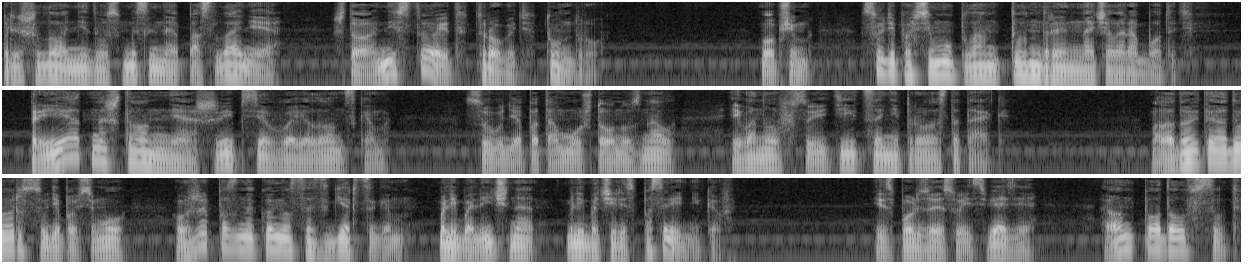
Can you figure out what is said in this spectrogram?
пришло недвусмысленное послание, что не стоит трогать тундру. В общем, судя по всему, план тундры начал работать. Приятно, что он не ошибся в Вавилонском. Судя по тому, что он узнал, Иванов суетится не просто так. Молодой Теодор, судя по всему, уже познакомился с герцогом, либо лично, либо через посредников. Используя свои связи, он подал в суд.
